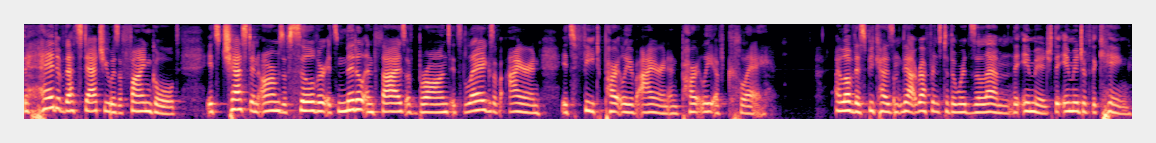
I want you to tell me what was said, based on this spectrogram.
The head of that statue was of fine gold, its chest and arms of silver, its middle and thighs of bronze, its legs of iron, its feet partly of iron and partly of clay. I love this because that reference to the word Zelem, the image, the image of the king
